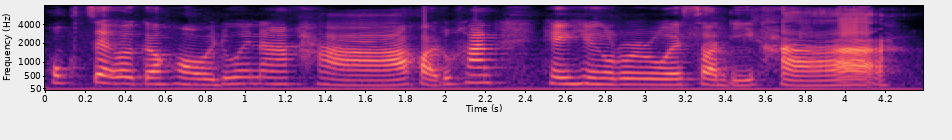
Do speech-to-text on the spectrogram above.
พกเจลแอลกอฮอล์ไว้ด้วยนะคะ ขอทุกท่านเฮงๆรวยๆ สวัสดีค่ะ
